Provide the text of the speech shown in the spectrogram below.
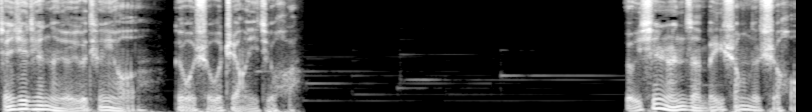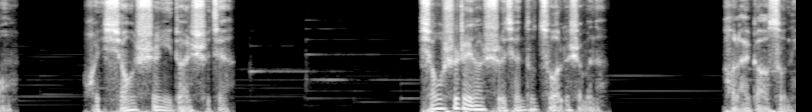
前些天呢，有一个听友给我说过这样一句话：有一些人在悲伤的时候会消失一段时间，消失这段时间都做了什么呢？后来告诉你，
